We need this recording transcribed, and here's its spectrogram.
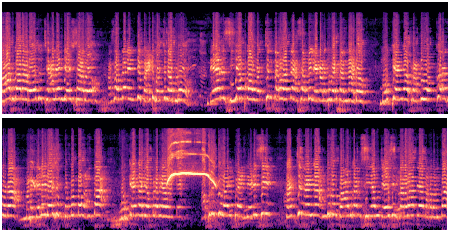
బాబు గారు ఆ రోజు ఛాలెంజ్ చేసినారు అసెంబ్లీ నుంచి బయటకు వచ్చినప్పుడు నేను సీఎం గా వచ్చిన తర్వాత అసెంబ్లీ ఎక్కడికి పెడుతున్నాడు ముఖ్యంగా ప్రతి ఒక్కరు కూడా మన తెలుగుదేశం కుటుంబం అంతా ముఖ్యంగా చెప్పడం ఏమంటే అభివృద్ధి వైపు నడిచి ఖచ్చితంగా అందరూ బాబు గారు సీఎం చేసిన తర్వాతే మనమంతా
